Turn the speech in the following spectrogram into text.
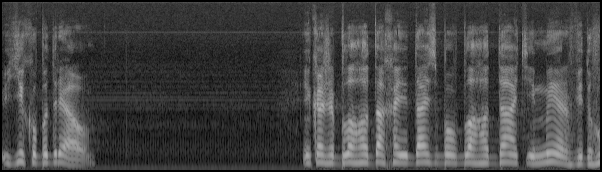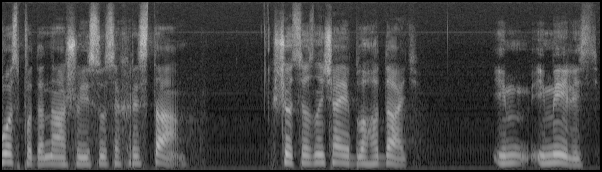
їх ободряв. Він каже, благода, хай дасть Бог благодать і мир від Господа нашого Ісуса Христа. Що це означає благодать і, і милість?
